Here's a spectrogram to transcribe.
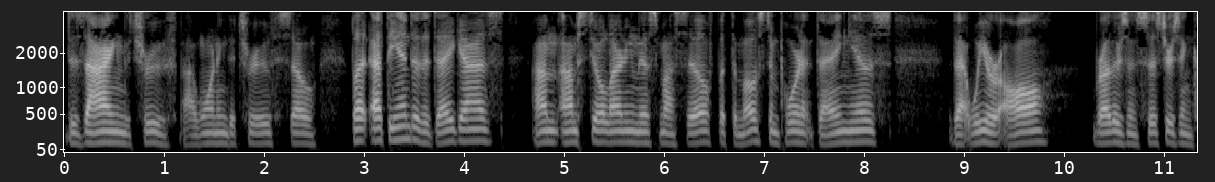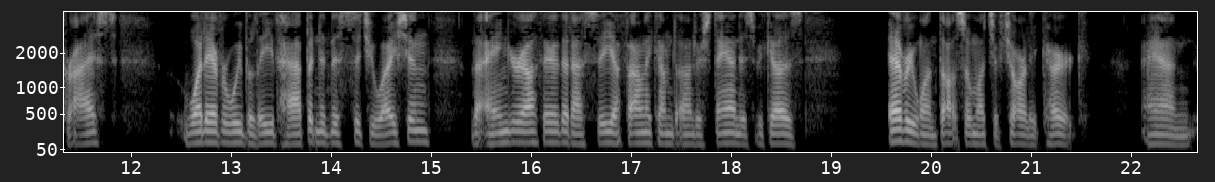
desiring the truth, by wanting the truth. So, but at the end of the day, guys, I'm, I'm still learning this myself. But the most important thing is that we are all brothers and sisters in Christ. Whatever we believe happened in this situation, the anger out there that I see, I finally come to understand is because everyone thought so much of Charlie Kirk. And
